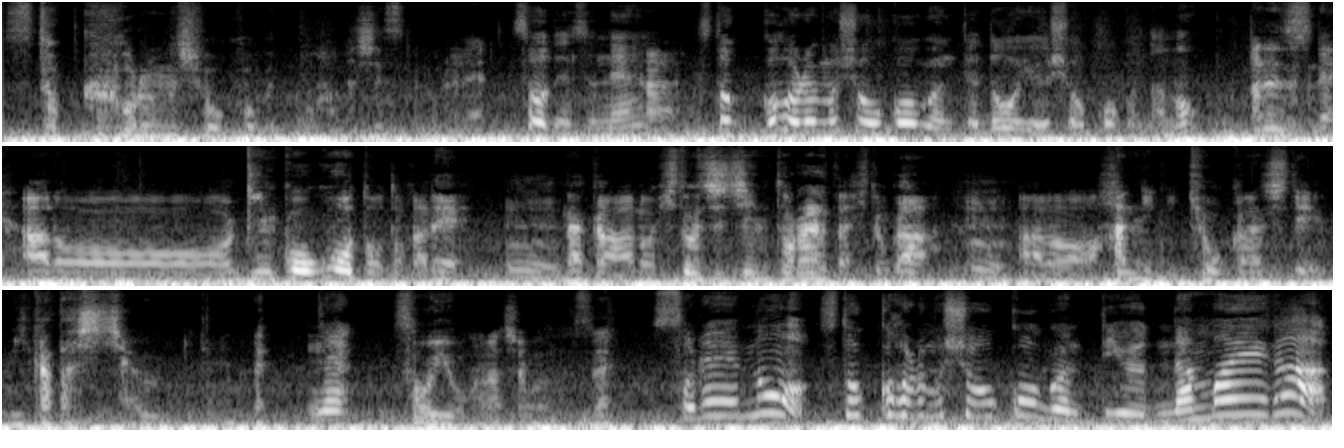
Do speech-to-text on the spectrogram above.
ストックホルム症候群のお話ですね、これね。そうですね、はいストックホルム症候群ってどういう症候群なの？あれですね、あのー銀行強盗とかで、うん。なんかあの、人質に取られた人が、うんあの、犯人に共感して味方しちゃうみたいなね。ね。そういうお話でございますね。それのストックホルム症候群っていう名前が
